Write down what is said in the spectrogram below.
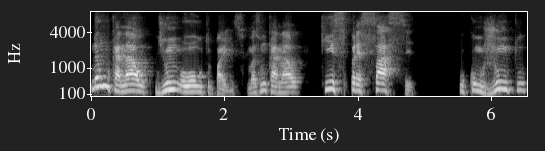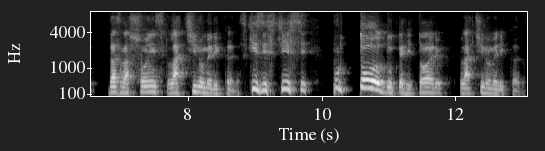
não um canal de um ou outro país, mas um canal que expressasse o conjunto das nações latino-americanas, que existisse por todo o território latino-americano,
